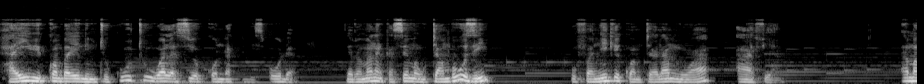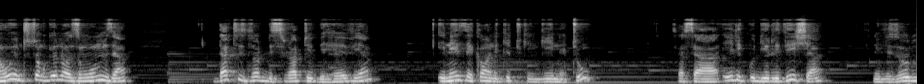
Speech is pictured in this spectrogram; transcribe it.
haiwi kwamba yeye ni mtukutu wala sio conduct disorder. Ndio maana nikasema utambuzi ufanyike kwa mtaalamu wa afya. Ama huyu mtoto mgeni unazungumza, that is not disruptive behavior, inaweza ikawa ni kitu kingine tu. Sasa ili kujiridhisha, ni vizuri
